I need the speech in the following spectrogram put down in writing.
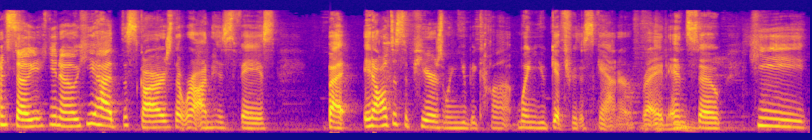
And so, you know, he had the scars that were on his face, but it all disappears when you become when you get through the scanner, right? And so he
